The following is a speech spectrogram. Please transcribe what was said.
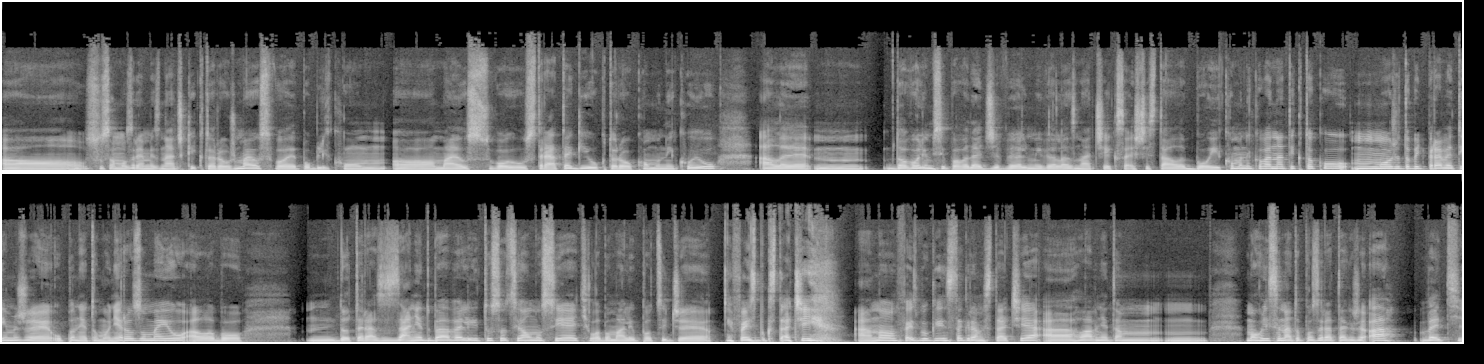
Uh, sú samozrejme značky, ktoré už majú svoje publikum, uh, majú svoju stratégiu, ktorou komunikujú, ale um, dovolím si povedať, že veľmi veľa značiek sa ešte stále bojí komunikovať na TikToku. Môže to byť práve tým, že úplne tomu nerozumejú, alebo uh, doteraz zanedbávali tú sociálnu sieť, lebo mali pocit, že... Facebook stačí. Áno, Facebook, Instagram stačia a hlavne tam mm, mohli sa na to pozerať tak, že a, veď e,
